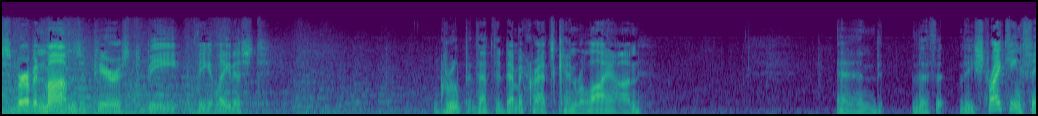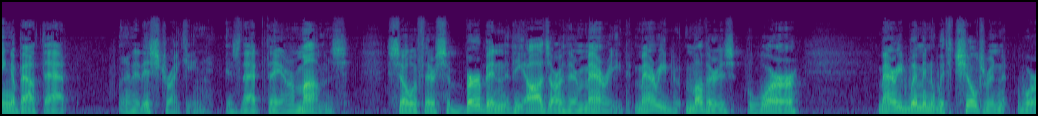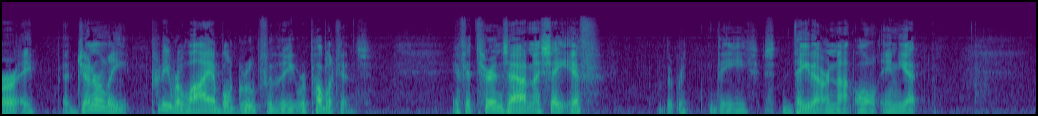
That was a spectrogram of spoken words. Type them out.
Suburban Moms appears to be the latest group that the Democrats can rely on. And the, the, the striking thing about that, and it is striking, is that they are moms. So if they're suburban, the odds are they're married. Married mothers were, married women with children were a, a generally pretty reliable group for the Republicans. If it turns out, and I say if, the, the data are not all in yet,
